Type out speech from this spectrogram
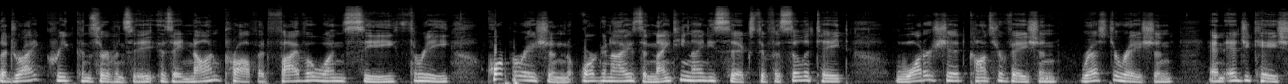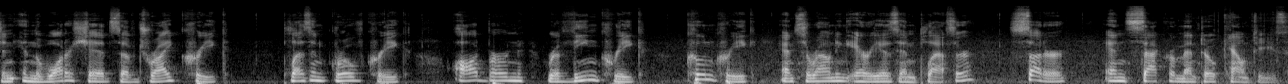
The Dry Creek Conservancy is a nonprofit 501c3 corporation organized in 1996 to facilitate watershed conservation, restoration, and education in the watersheds of Dry Creek, Pleasant Grove Creek, Auburn Ravine Creek, Coon Creek, and surrounding areas in Placer, Sutter, and Sacramento counties.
